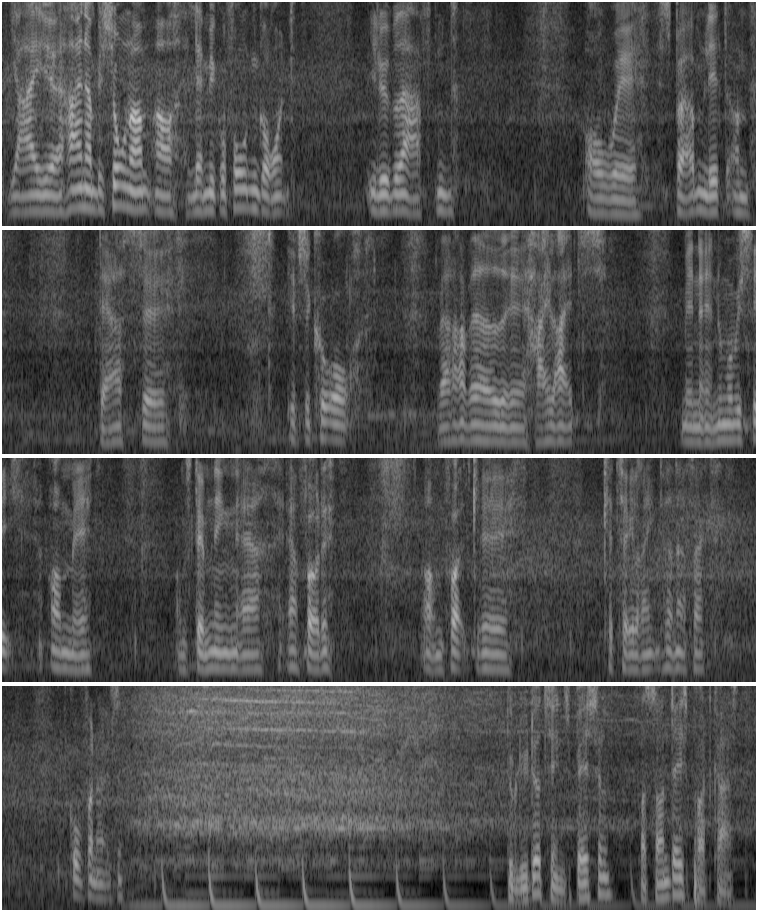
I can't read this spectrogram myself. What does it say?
Jeg øh, har en ambition om at lade mikrofonen gå rundt i løbet af aftenen og øh, spørge dem lidt om deres øh, FCK-år. Hvad der har været øh, highlights. Men øh, nu må vi se, om, øh, om stemningen er, er for det. Og om folk øh, kan tale rent, han sagt. God fornøjelse. Lytter til en special fra Sundays podcast.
